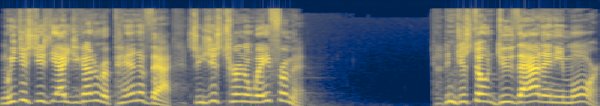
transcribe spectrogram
we just use yeah you got to repent of that so you just turn away from it and just don't do that anymore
